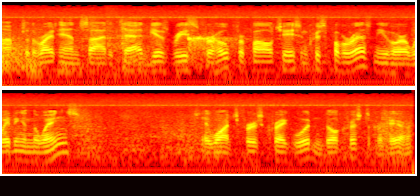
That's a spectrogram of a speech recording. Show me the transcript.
Off to the right-hand side of Tad gives reason for hope for Paul Chase and Chris Poveresny, who are waiting in the wings. They watch first Craig Wood and Bill Christopher here.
